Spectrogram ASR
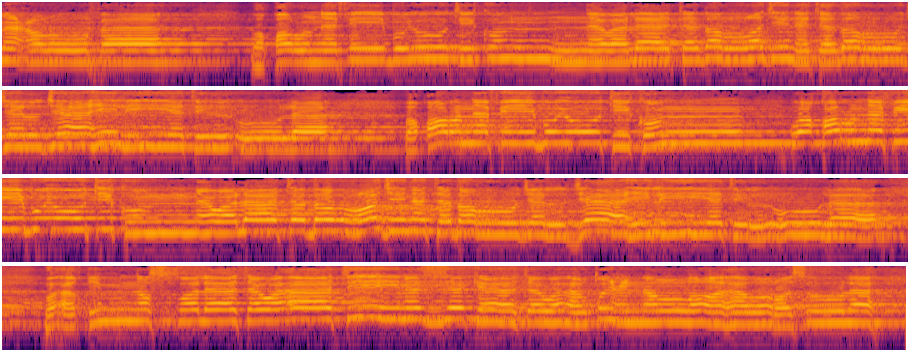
معروفا. وقرن في بيوتكن ولا تبرجن تبرج الجاهلية الأولى. وقرن في بيوتكن وقرن في بيوتكن ولا تبرجن تبرج الجاهلية الأولى. وأقمنا الصلاة وآتينا الزكاة وأطعنا الله ورسوله.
